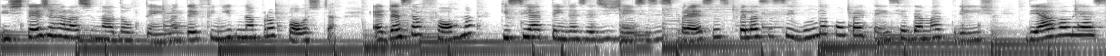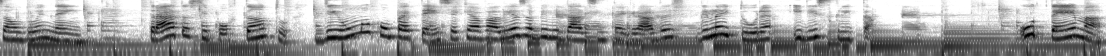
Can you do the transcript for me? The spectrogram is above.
esteja relacionada ao tema definido na proposta. É dessa forma que se atende às exigências expressas pela segunda competência da matriz de avaliação do Enem, Trata-se, portanto, de uma competência que avalia as habilidades integradas de leitura e de escrita. O tema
